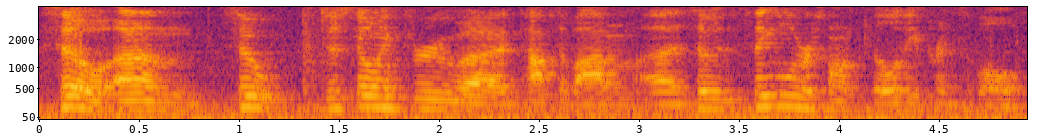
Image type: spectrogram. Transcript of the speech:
So, um, so just going through uh, top to bottom. Uh, so the single responsibility principle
